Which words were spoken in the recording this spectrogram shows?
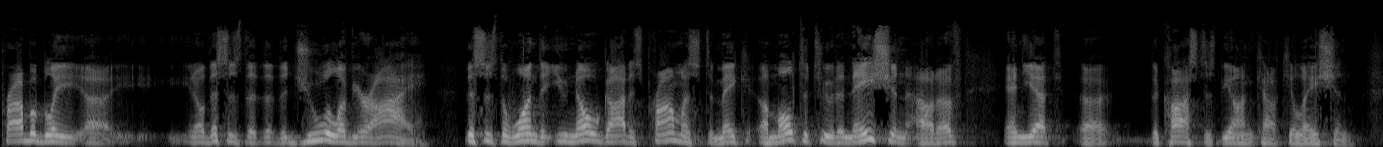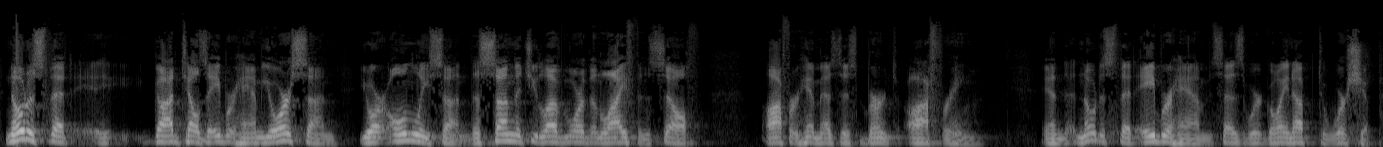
probably, uh, you know, this is the, the, the jewel of your eye. This is the one that you know God has promised to make a multitude, a nation out of, and yet uh, the cost is beyond calculation. Notice that uh, God tells Abraham, Your son, your only son, the son that you love more than life and self, offer him as this burnt offering. And notice that Abraham says, We're going up to worship.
